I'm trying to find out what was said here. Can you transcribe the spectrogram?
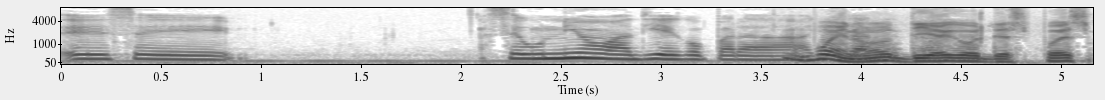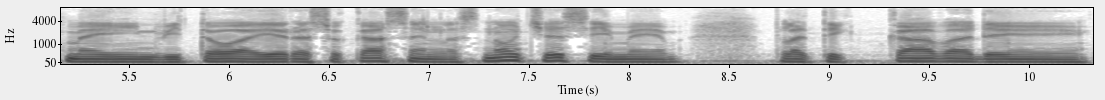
eh, se, se unió a Diego para... Bueno, ayudarle Diego después me invitó a ir a su casa en las noches y me platicaba de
